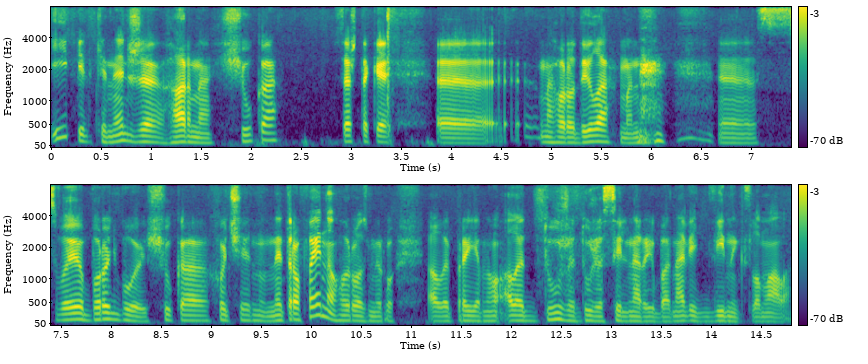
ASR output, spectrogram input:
І під кінець же гарна щука все ж таки е, нагородила мене е, своєю боротьбою. Щука, хоч ну, не трофейного розміру, але приємного, але дуже-дуже сильна риба. Навіть двійник зламала.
